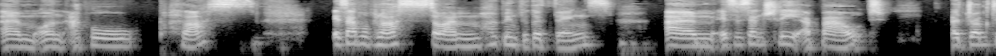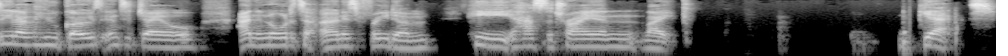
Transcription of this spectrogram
um on Apple Plus. It's Apple Plus, so I'm hoping for good things. Um, it's essentially about a drug dealer who goes into jail, and in order to earn his freedom, he has to try and like get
